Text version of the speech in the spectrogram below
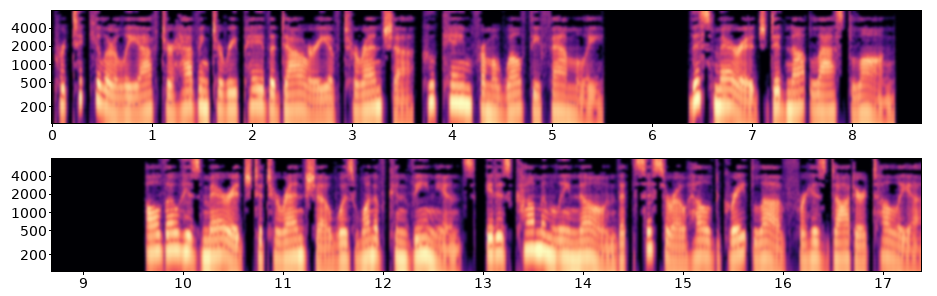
particularly after having to repay the dowry of Terentia, who came from a wealthy family. This marriage did not last long. Although his marriage to Terentia was one of convenience, it is commonly known that Cicero held great love for his daughter Tullia.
